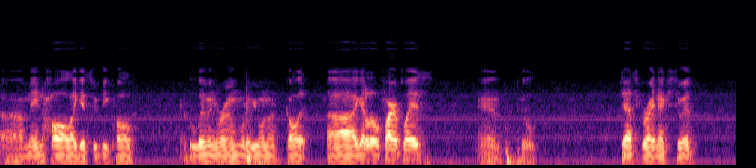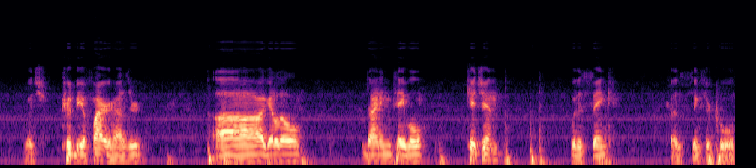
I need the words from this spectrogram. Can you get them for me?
uh, main hall, I guess it would be called, or the living room, whatever you want to call it. Uh, I got a little fireplace and little desk right next to it, which could be a fire hazard. Uh, I got a little dining table, kitchen with a sink, because sinks are cool.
